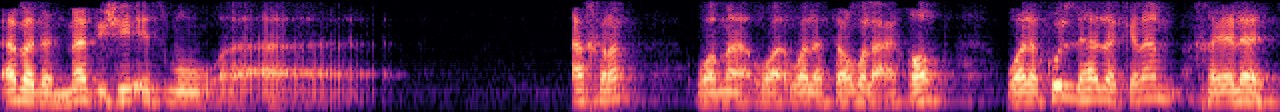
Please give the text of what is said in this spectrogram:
أبدا ما في شيء اسمه آه، أخرى وما ولا ثواب ولا عقاب ولا كل هذا كلام خيالات.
